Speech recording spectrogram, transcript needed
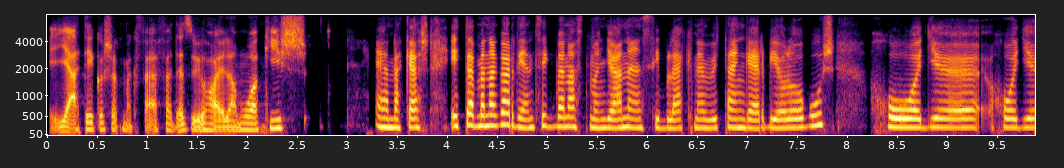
játékosok, meg felfedező hajlamúak is. Érdekes. Itt ebben a Guardian cikkben azt mondja a Nancy Black nevű tengerbiológus, hogy, hogy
